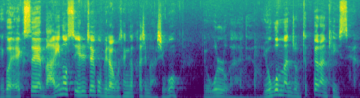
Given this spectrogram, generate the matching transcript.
이거 x의 마이너스 1제곱이라고 생각하지 마시고 요걸로 가야 돼요. 요것만 좀 특별한 케이스야.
